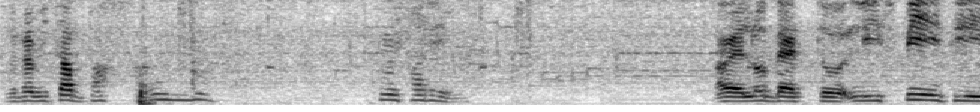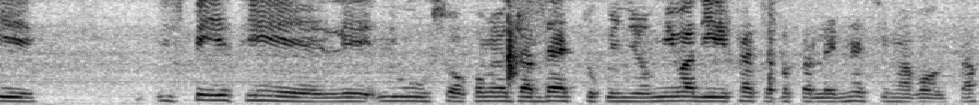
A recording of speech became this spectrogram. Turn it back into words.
Gravità bassa. Oh no. Come faremo? Vabbè, l'ho detto, gli spiriti... Gli spiriti li, li uso, come ho già detto, quindi non mi va di ripeterlo per l'ennesima volta.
